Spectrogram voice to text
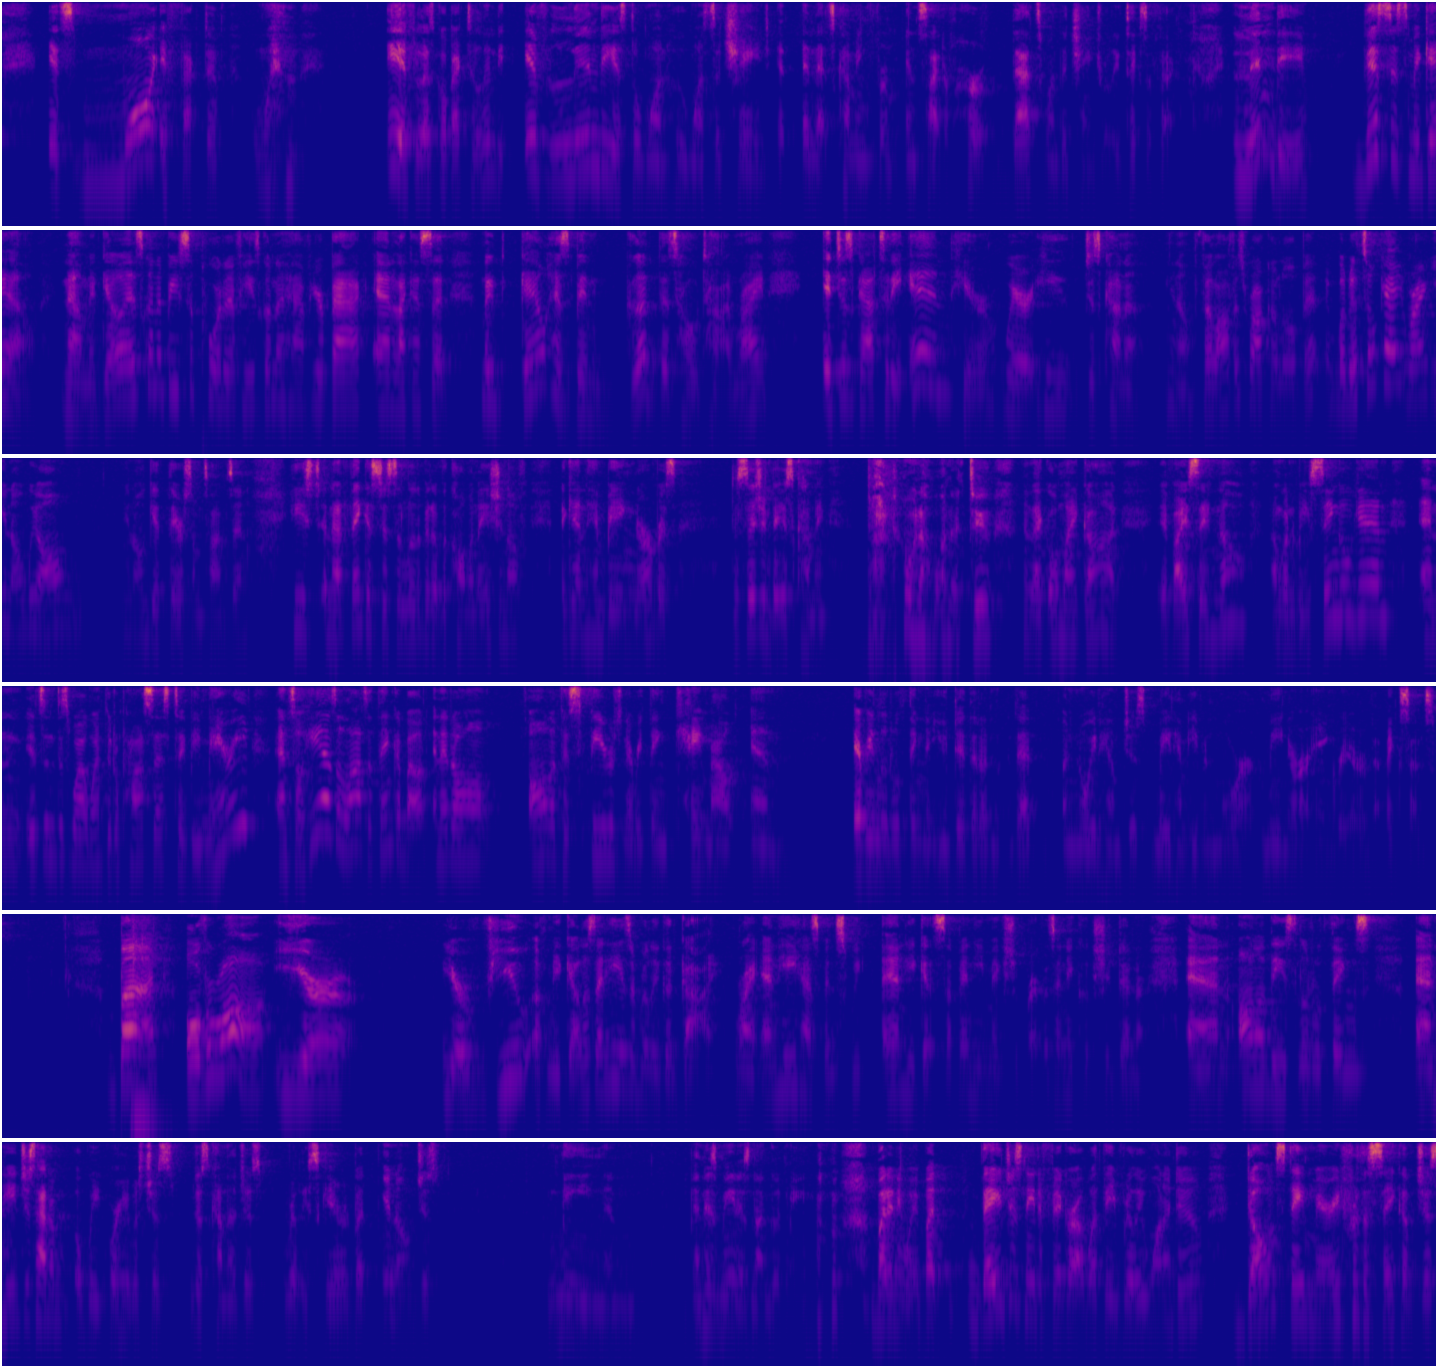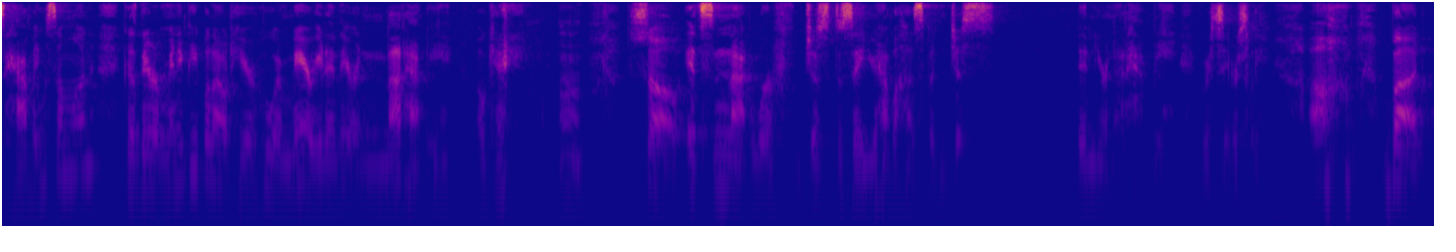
it's more effective when if let's go back to lindy if lindy is the one who wants to change and that's coming from inside of her that's when the change really takes effect. Lindy this is miguel. Now miguel is going to be supportive he's going to have your back and like i said Miguel has been good this whole time, right? It just got to the end here where he just kind of, you know, fell off his rocker a little bit, but it's okay, right? You know, we all, you know, get there sometimes, and he's, and I think it's just a little bit of the culmination of, again, him being nervous. Decision day is coming. Do I know what I want to do? And like, oh my God, if I say no, I'm going to be single again. And isn't this why I went through the process to be married? And so he has a lot to think about, and it all all of his fears and everything came out, and every little thing that you did that that annoyed him just made him even more meaner or angrier. If that makes sense. But overall, your your view of Miguel is that he is a really good guy, right? And he has been sweet, and he gets up and he makes you breakfast and he cooks you dinner, and all of these little things. And he just had a, a week where he was just just kind of just really scared, but you know, just mean and and his mean is not good mean. but anyway, but they just need to figure out what they really want to do. Don't stay married for the sake of just having someone, because there are many people out here who are married and they are not happy. Okay, mm. so it's not worth just to say you have a husband just and you're not happy. Seriously, uh, but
